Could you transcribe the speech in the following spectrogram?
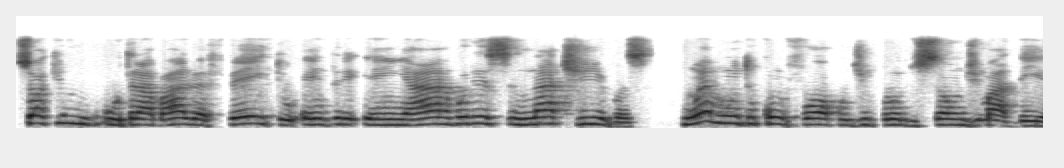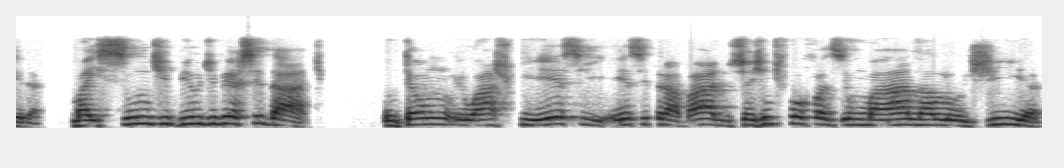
Só que o, o trabalho é feito entre, em árvores nativas, não é muito com foco de produção de madeira, mas sim de biodiversidade. Então, eu acho que esse, esse trabalho, se a gente for fazer uma analogia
